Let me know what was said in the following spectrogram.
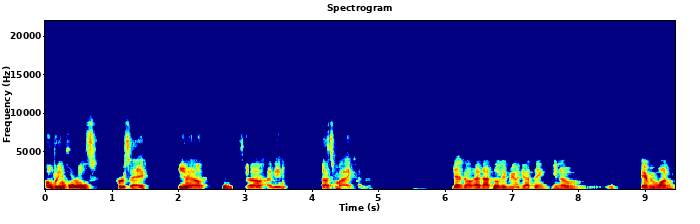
opening portals per se, you know. So I mean, that's my kind of. Yeah, no, and I totally agree with you. I think you know everyone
